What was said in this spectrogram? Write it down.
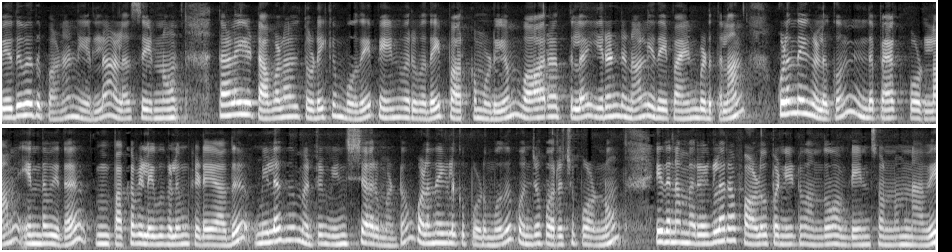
வெதுவெதுப்பான நீரில் அலசிடணும். தலையை டவலால் துடைக்கும் போதே பேன் வருவதை பார்க்க முடியும். வாரத்தில் இரண்டு நாள் இதை பயன்படுத்தலாம். குழந்தைகளுக்கும் இந்த பேக் போடலாம். எந்தவித பக்க விளைவுகளும் கிடையாது. மிளகு மற்றும் இஞ்சி சாறு மட்டும் குழந்தைகளுக்கு போடும்போது கொஞ்சம் குறைச்சி போடணும். இதை நம்ம ரெகுலராக ஃபாலோ பண்ணி பண்ணிட்டு வந்தோம் அப்படின்னு சொன்னோம்னாவே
